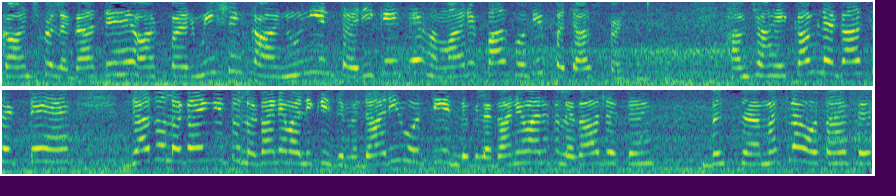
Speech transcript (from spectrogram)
कांच को लगाते हैं और परमिशन कानूनी तरीके से हमारे पास होती है पचास परसेंट की। हम चाहे कम लगा सकते हैं, ज़्यादा लगाएँगे तो लगाने वाले की ज़िम्मेदारी होती है लगाने वाले तो लगा देते हैं। बस मसला होता है फिर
